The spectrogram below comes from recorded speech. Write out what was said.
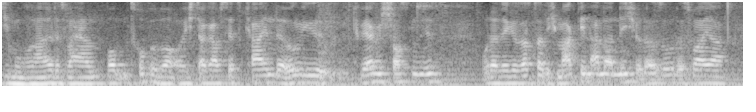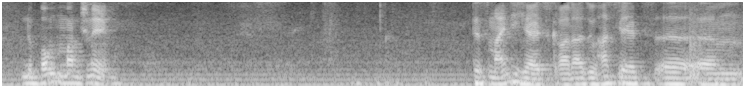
Die Moral, das war ja eine Bombentruppe bei euch. Da gab es jetzt keinen, der irgendwie quergeschossen ist oder der gesagt hat, ich mag den anderen nicht oder so. Das war ja eine Bombenmannschaft. Nee. Das meinte ich ja jetzt gerade. Also du hast ja jetzt äh, ähm,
